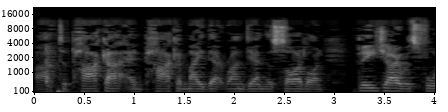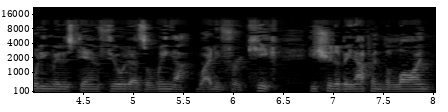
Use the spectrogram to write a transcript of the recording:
uh, to Parker, and Parker made that run down the sideline. BJ was 40 metres downfield as a winger, waiting for a kick. He should have been up in the line,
